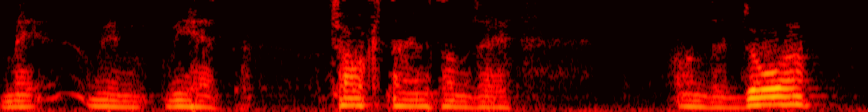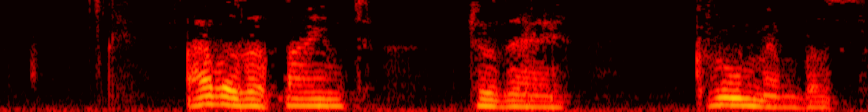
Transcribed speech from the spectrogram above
we, had chalk signs on the on the door. I was assigned to the crew members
